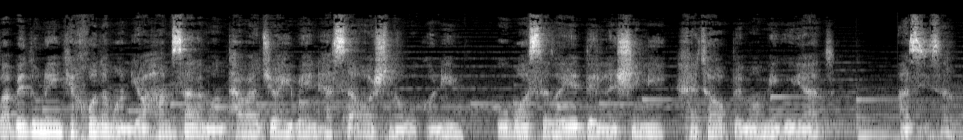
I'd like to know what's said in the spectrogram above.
و بدون اینکه خودمان یا همسرمان توجهی به این حس آشنا بکنیم او با صدای دلنشینی خطاب به ما می‌گوید عزیزم.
